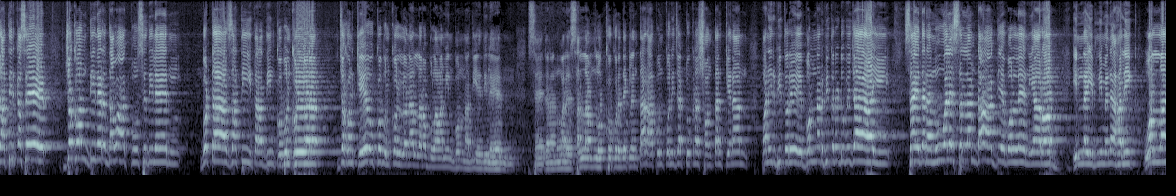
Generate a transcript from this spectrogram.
জাতির কাছে যখন দিনের দাওয়াত পৌঁছে দিলেন, গোটা জাতি তারা দিন কবুল করল না। যখন কেউ কবুল করল না, আল্লাহ রাব্বুল আলামিন বন্যা দিয়ে দিলেন। আলাইহিস লক্ষ্য করে দেখলেন, তার আপন কলিজার টুকরা সন্তান কেনান পানির ভিতরে, বন্যার ভিতরে ডুবে যায়। সালাম ডাক দিয়ে বললেন ইন্না ইবনি হালিক, ওয়াল্লাহ,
